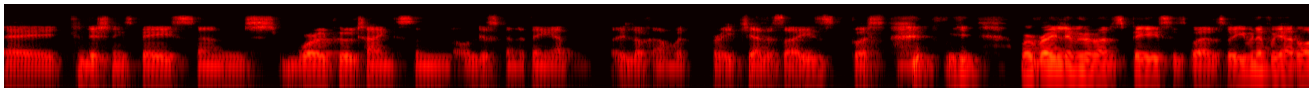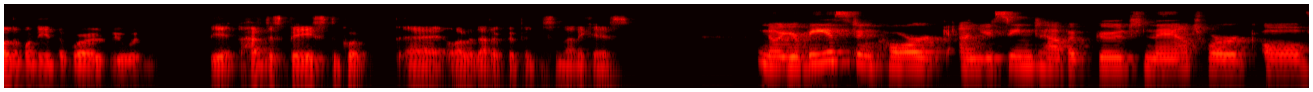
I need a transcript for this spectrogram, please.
a conditioning space and whirlpool tanks and all this kind of thing. And I look on with very jealous eyes, but we, we're very limited on space as well. So even if we had all the money in the world, we wouldn't be, have the space to put uh, all of that equipment in any case. No, you're based in Cork and you seem to have a good network of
